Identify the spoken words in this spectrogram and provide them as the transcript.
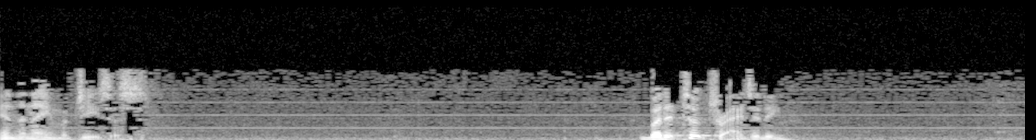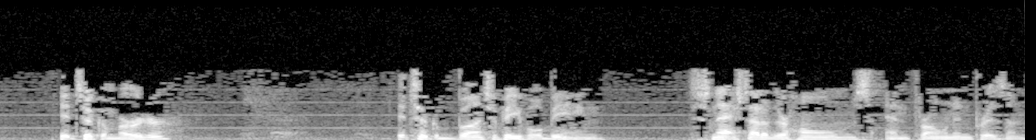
in the name of Jesus. But it took tragedy. It took a murder. It took a bunch of people being snatched out of their homes and thrown in prison.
